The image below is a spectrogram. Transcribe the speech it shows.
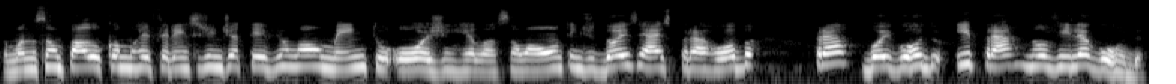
Tomando São Paulo como referência, a gente já teve um aumento hoje em relação a ontem de R$ reais por arroba para boi gordo e para novilha gorda.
